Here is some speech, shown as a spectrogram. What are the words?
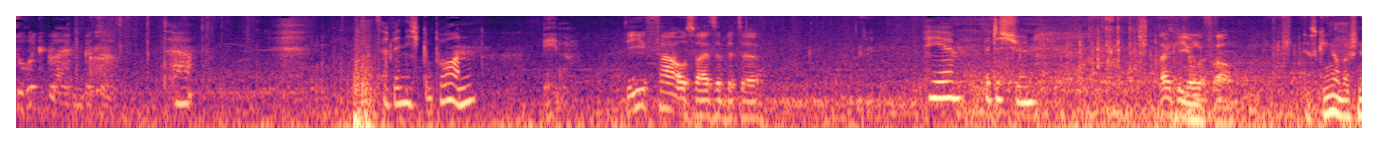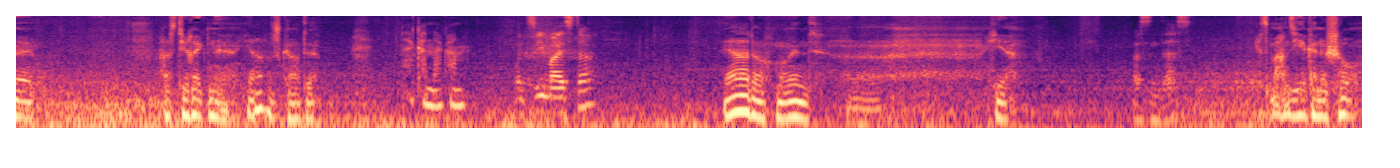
Zurückbleiben bitte. Da. Da bin ich geboren. Eben. Die Fahrausweise bitte. Hier, bitteschön. Danke, junge Frau. Das ging aber schnell. Hast direkt eine Jahreskarte. Er kann, der kann. Und Sie, Meister? Ja, doch, Moment. Hier. Was ist denn das? Jetzt machen Sie hier keine Show.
